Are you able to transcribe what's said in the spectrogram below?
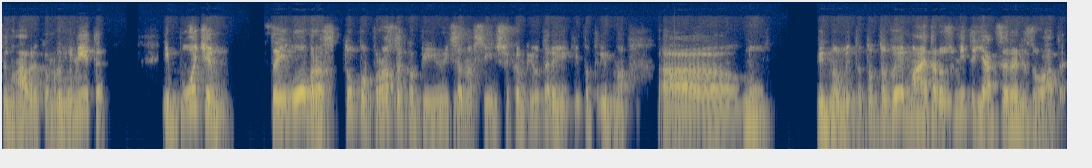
цим гаврикам. Розумієте? І потім цей образ тупо просто копіюється на всі інші комп'ютери, які потрібно а, ну, відновити. Тобто, ви маєте розуміти, як це реалізувати.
